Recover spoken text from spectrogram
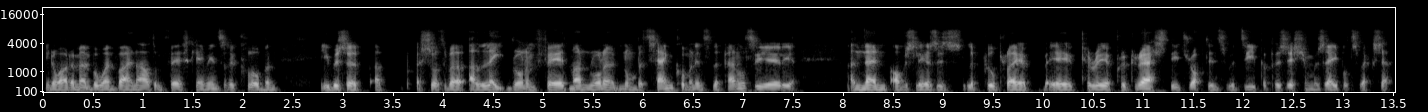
you know, I remember when Wijnaldum first came into the club and he was a, a a sort of a, a late running third man runner, number 10 coming into the penalty area. And then, obviously, as his Liverpool player uh, career progressed, he dropped into a deeper position, was able to accept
